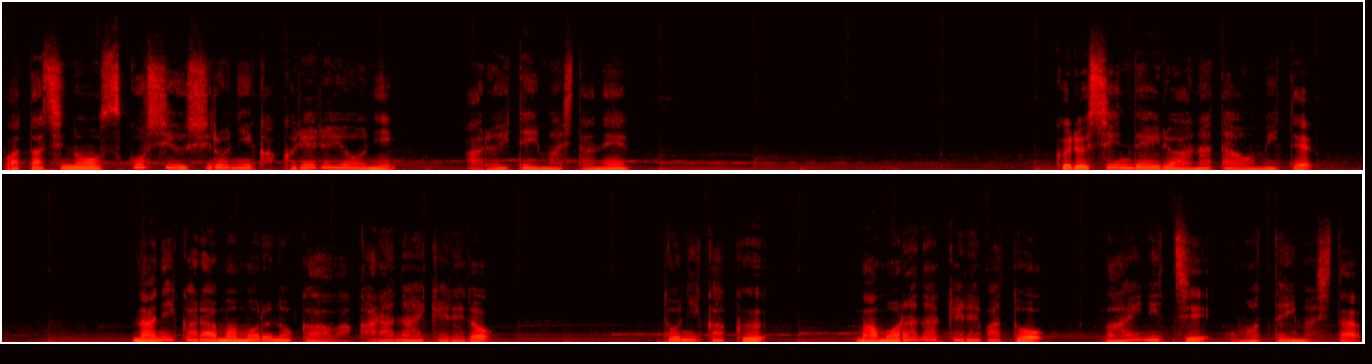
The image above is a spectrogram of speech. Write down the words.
私の少し後ろに隠れるように歩いていましたね。苦しんでいるあなたを見て何から守るのかわからないけれどとにかく守らなければと毎日思っていました。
